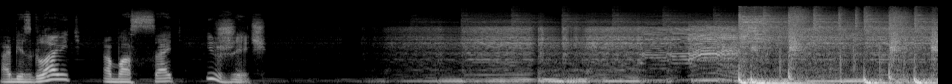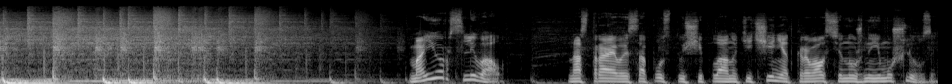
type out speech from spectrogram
Обезглавить, обоссать и сжечь. Майор сливал. Настраивая сопутствующий плану течения, открывал все нужные ему шлюзы.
